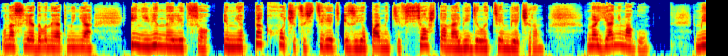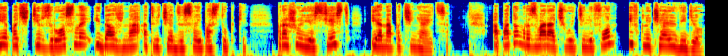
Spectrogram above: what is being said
унаследованные от меня, и невинное лицо, и мне так хочется стереть из ее памяти все, что она видела тем вечером. Но я не могу. Мия почти взрослая и должна отвечать за свои поступки. Прошу ее сесть, и она подчиняется. А потом разворачиваю телефон и включаю видео.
